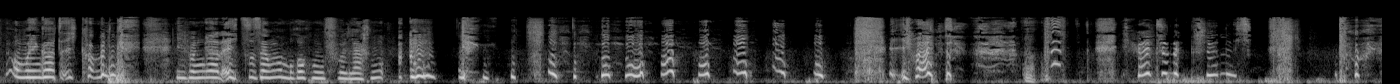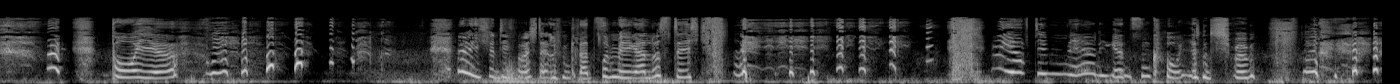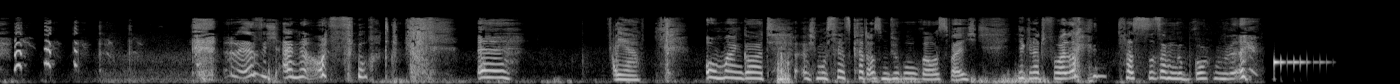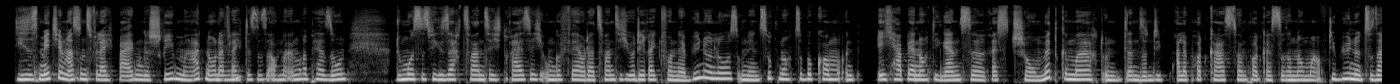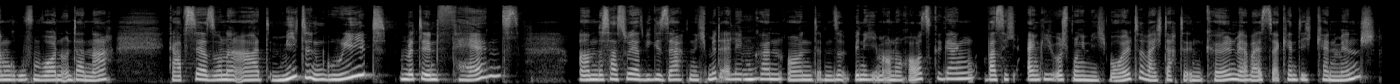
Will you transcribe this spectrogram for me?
Oh mein Gott, ich komm ich bin gerade echt zusammengebrochen vor Lachen. Ich meinte, ich meinte natürlich Boje. Ich finde die Vorstellung gerade so mega lustig. Wie auf dem Meer die ganzen Kojen schwimmen er sich eine aussucht. Äh, ja. Oh mein Gott, ich muss jetzt gerade aus dem Büro raus, weil ich hier gerade vor fast zusammengebrochen wäre. dieses Mädchen, was uns vielleicht beiden geschrieben hat, ne, oder mhm. vielleicht ist es auch eine andere Person, du musstest, wie gesagt, 20, 30 ungefähr oder 20 Uhr direkt von der Bühne los, um den Zug noch zu bekommen. Und ich habe ja noch die ganze Restshow mitgemacht und dann sind die alle Podcaster und Podcasterinnen nochmal auf die Bühne zusammengerufen worden. Und danach gab es ja so eine Art Meet and Greet mit den Fans. Ähm, das hast du ja, wie gesagt, nicht miterleben mhm. können. Und ähm, bin ich eben auch noch rausgegangen, was ich eigentlich ursprünglich nicht wollte, weil ich dachte, in Köln, wer weiß, da kennt dich kein Mensch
